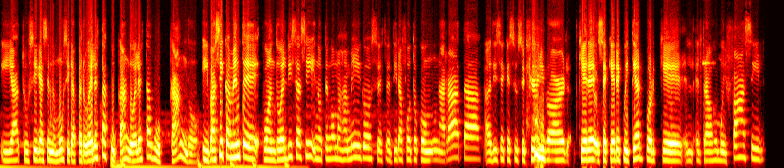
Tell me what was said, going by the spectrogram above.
y ya tú sigues haciendo música, pero él está cucando, él está buscando. Y básicamente cuando él dice así, no tengo más amigos, se, se tira foto con una rata, ah, dice que su security guard quiere, se quiere cuitear porque el, el trabajo es muy fácil.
